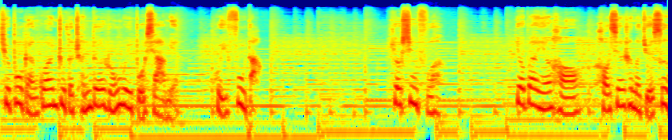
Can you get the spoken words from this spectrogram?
却不敢关注的陈德容微博下面回复道：“要幸福，要扮演好好先生的角色。”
